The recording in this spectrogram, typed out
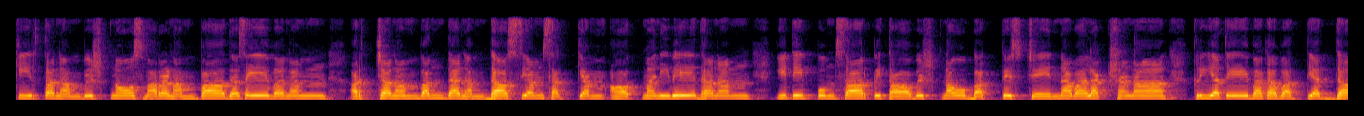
कीर्तनं विष्णोस्मरणं पादसेवनम् अर्चनं वन्दनं दास्यं सख्यम् आत्मनिवेदनम् इति पुंसार्पिता विष्णौ भक्तिश्चेन्नवलक्षणा क्रियते भगवत्यद्धा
